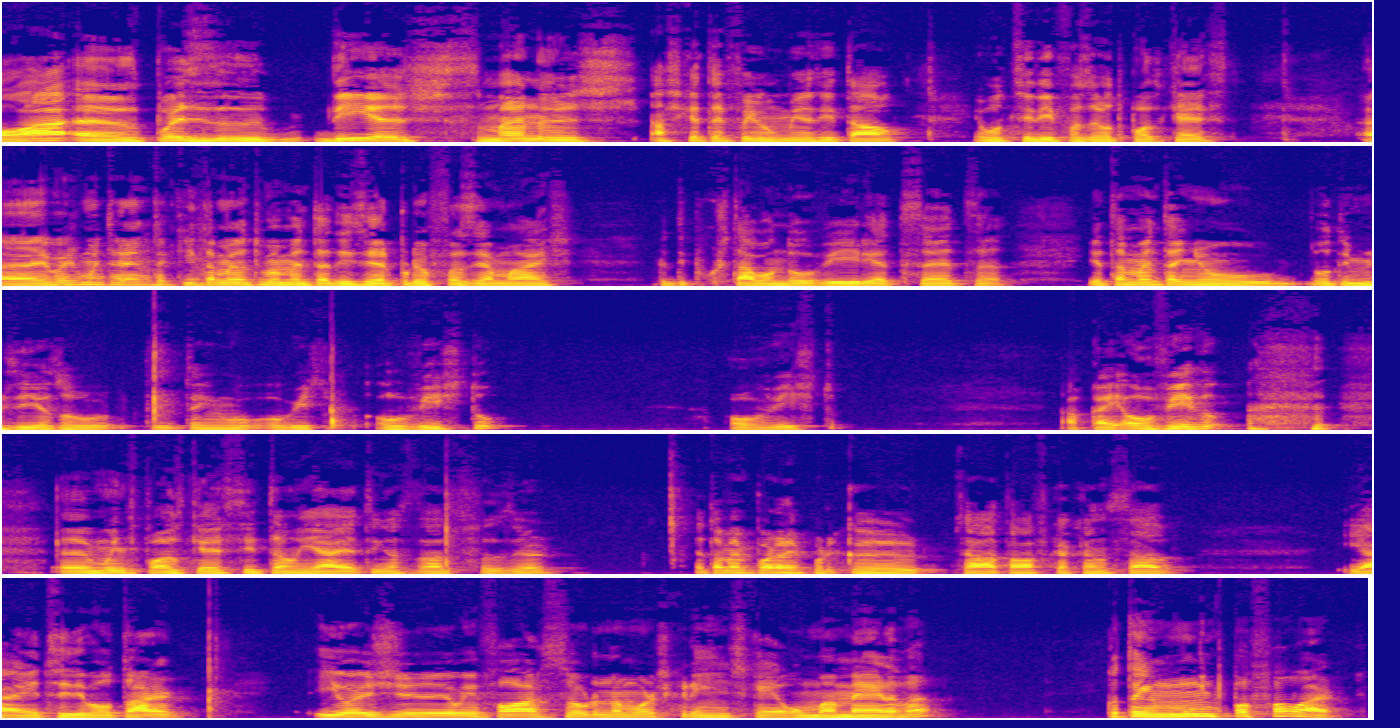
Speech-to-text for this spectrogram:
Olá, uh, depois de dias, semanas, acho que até foi um mês e tal, eu vou decidir fazer outro podcast. Uh, eu vejo muita gente aqui também ultimamente a dizer para eu fazer mais, que tipo gostavam de ouvir etc. Eu também tenho, últimos dias, ou, tenho ouvido, ouvido, ouvido, ok, ouvido uh, muitos podcasts, então, yeah, eu tinha saudade de fazer. Eu também parei porque, sei lá, estava a ficar cansado. Yeah, eu decidi voltar e hoje eu vim falar sobre namoros cringe, que é uma merda que eu tenho muito para falar.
